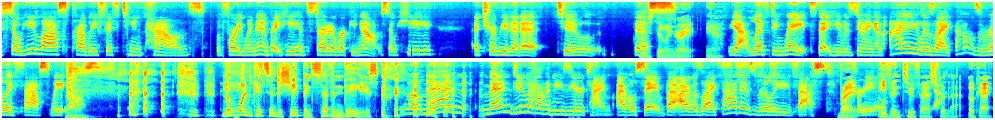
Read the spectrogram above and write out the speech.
so he lost probably 15 pounds before he went in, but he had started working out. So he attributed it to this He's doing great. Yeah. yeah, lifting weights that he was doing. And I was like, that was a really fast weight loss. No one gets into shape in seven days. well, men men do have an easier time, I will say. But I was like, that is really fast right. for you. Even too fast for that. Okay.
